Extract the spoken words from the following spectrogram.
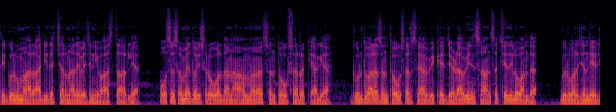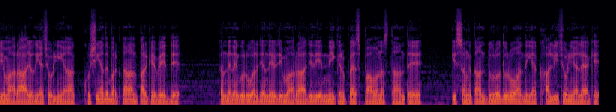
ਤੇ ਗੁਰੂ ਮਹਾਰਾਜ ਜੀ ਦੇ ਚਰਨਾਂ ਦੇ ਵਿੱਚ ਨਿਵਾਸ ਧਾਰ ਲਿਆ। ਉਸ ਸਮੇਂ ਤੋਂ ਹੀ ਸਰੋਵਰ ਦਾ ਨਾਮ ਸੰਤੋਖਸਰ ਰੱਖਿਆ ਗਿਆ। ਗੁਰਦੁਆਰਾ ਸੰਤੋਖਸਰ ਸਾਹਿਬ ਵਿਖੇ ਜਿਹੜਾ ਵੀ ਇਨਸਾਨ ਸੱਚੇ ਦਿਲੋਂ ਆਂਦਾ ਗੁਰੂ ਅਰਜਨ ਦੇਵ ਜੀ ਮਹਾਰਾਜ ਉਹਦੀਆਂ ਝੋਲੀਆਂ ਖੁਸ਼ੀਆਂ ਤੇ ਬਰਕਤਾਂ ਨਾਲ ਭਰ ਕੇ ਭੇਜਦੇ। ਕਹਿੰਦੇ ਨੇ, ਗੁਰੂ ਅਰਜਨ ਦੇਵ ਜੀ ਮਹਾਰਾਜ ਜੀ ਦੀ ਇੰਨੀ ਕਿਰਪਾ ਇਸ ਪਾਵਨ ਸਥਾਨ ਤੇ ਕਿ ਸੰਗਤਾਂ ਦੂਰੋਂ ਦੂਰੋਂ ਆਂਦੀਆਂ ਖਾਲੀ ਝੋਲੀਆਂ ਲੈ ਕੇ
